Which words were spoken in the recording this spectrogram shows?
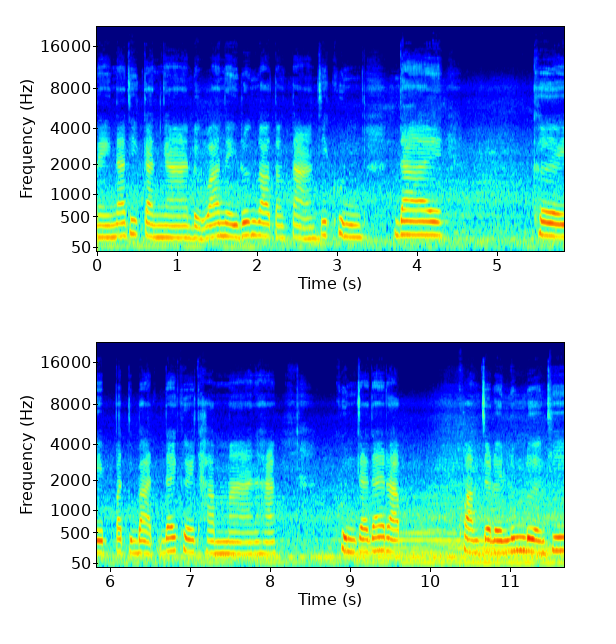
ในหน้าที่การงาน หรือว่าในเรื่องราวต่างๆ ที่คุณได้เคยปฏิบัติได้เคยทำมานะคะคุณจะได้รับความเจริญรุ่งเรืองที่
